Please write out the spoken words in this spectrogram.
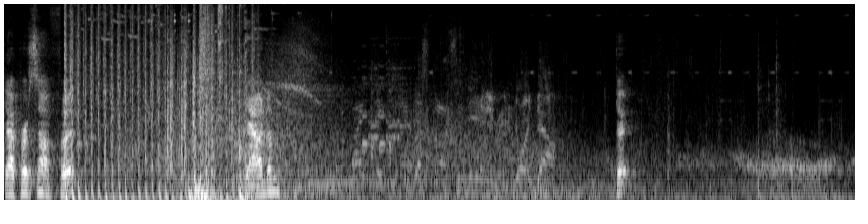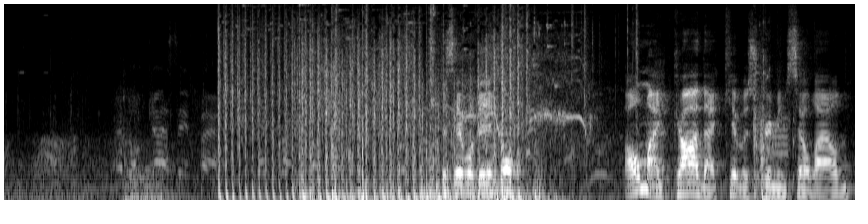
A person on foot. Downed him. Disable vehicle. Oh my god, that kid was screaming so loud.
